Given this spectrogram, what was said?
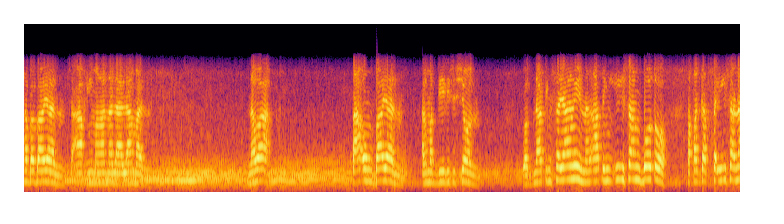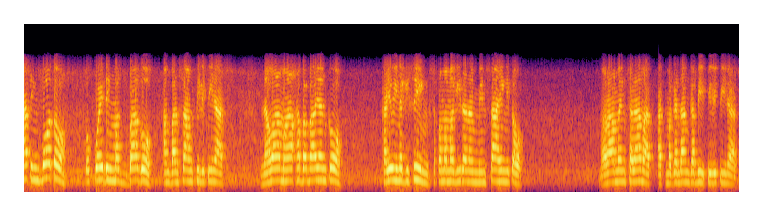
kababayan sa aking mga nalalaman. Nawa, taong bayan ang magdidesisyon. Huwag nating sayangin ang ating iisang boto sapagkat sa iisa nating boto o pwedeng magbago ang bansang Pilipinas. Nawa mga kababayan ko, kayo'y nagising sa pamamagitan ng mensaheng ito. Maraming salamat at magandang gabi Pilipinas.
